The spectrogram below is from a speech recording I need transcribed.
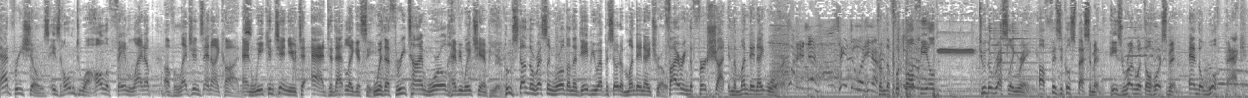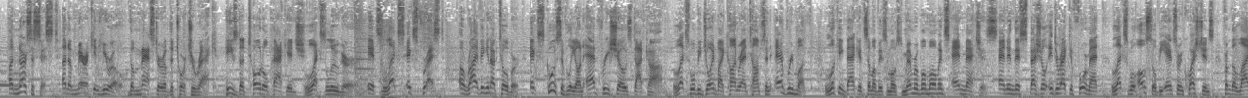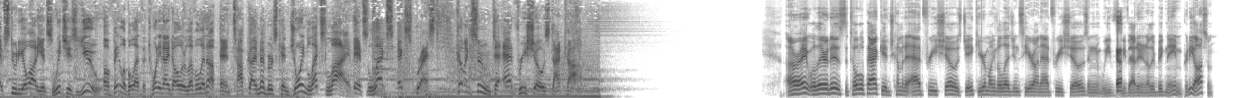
Ad Free Shows is home to a Hall of Fame lineup of legends and icons. And we continue to add to that legacy with a three time world heavyweight champion who stunned the wrestling world on the debut episode of Monday Nitro, firing the first shot in the Monday Night War. What in the hell's he doing here? From the football field to the wrestling ring, a physical specimen. He's run with the Horsemen and the Wolf Pack, a narcissist, an American hero, the master of the torture rack. He's the total package, Lex Luger. It's Lex Expressed. Arriving in October, exclusively on adfreeshows.com. Lex will be joined by Conrad Thompson every month looking back at some of his most memorable moments and matches. And in this special interactive format, Lex will also be answering questions from the live studio audience, which is you, available at the $29 level and up. And Top Guy members can join Lex live. It's Lex Expressed, coming soon to adfreeshows.com. All right, well there it is, the total package coming to ad-free shows. Jake, you're among the legends here on ad-free shows, and we've Yeah. we've added another big name. Pretty awesome.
